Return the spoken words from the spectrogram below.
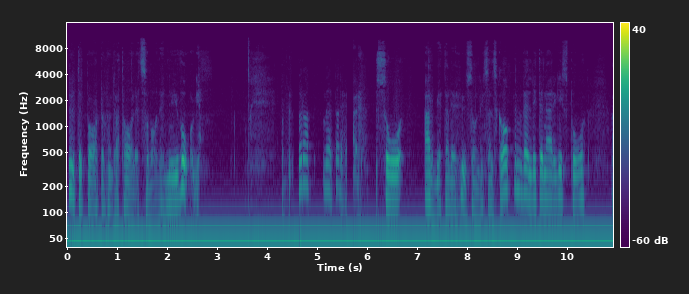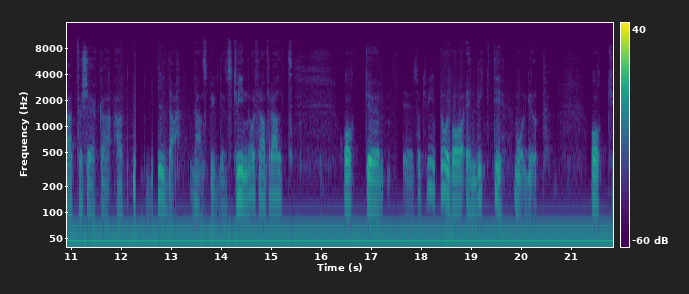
slutet på 1800-talet så var det en ny våg. För att möta det här så arbetade hushållningssällskapen väldigt energiskt på att försöka att utbilda landsbygdens kvinnor framför allt. Och eh, så kvinnor var en viktig målgrupp. Och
